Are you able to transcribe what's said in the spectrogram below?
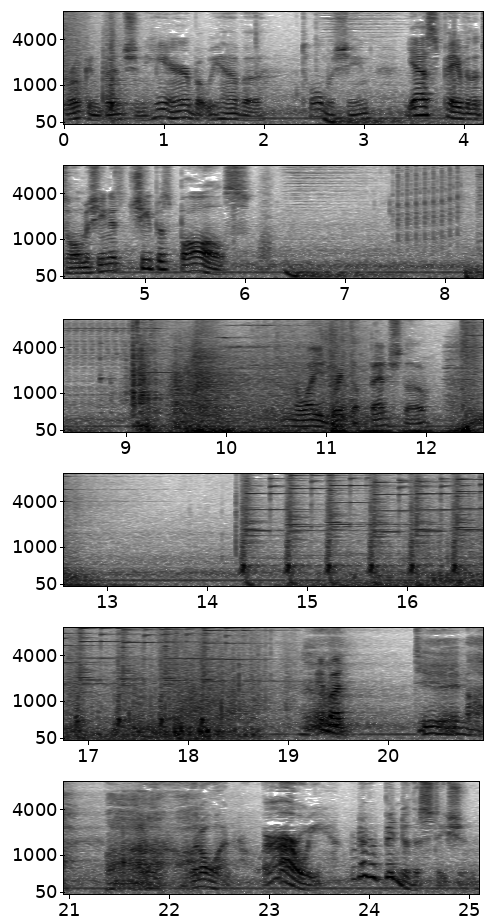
Broken bench in here, but we have a toll machine. Yes, pay for the toll machine. It's cheap as balls. I don't know why you'd break the bench, though. Hey, bud. Little one, where are we? I've never been to this station.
